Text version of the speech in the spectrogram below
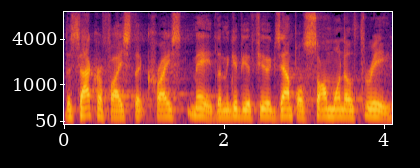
the sacrifice that Christ made. Let me give you a few examples. Psalm 103,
